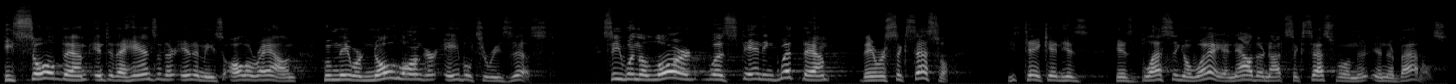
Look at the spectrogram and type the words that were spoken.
He sold them into the hands of their enemies all around, whom they were no longer able to resist. See, when the Lord was standing with them, they were successful. He's taken his, his blessing away, and now they're not successful in their, in their battles.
